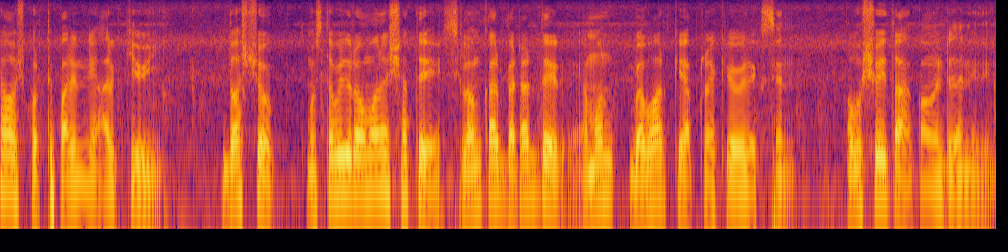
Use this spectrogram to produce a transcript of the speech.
সাহস করতে পারেননি আর কেউই। দর্শক, মুস্তাফিজুর রহমানের সাথে শ্রীলঙ্কার ব্যাটারদের এমন ব্যবহারকে আপনারা কীভাবে দেখছেন? অবশ্যই তা কমেন্টে জানিয়ে দিন।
